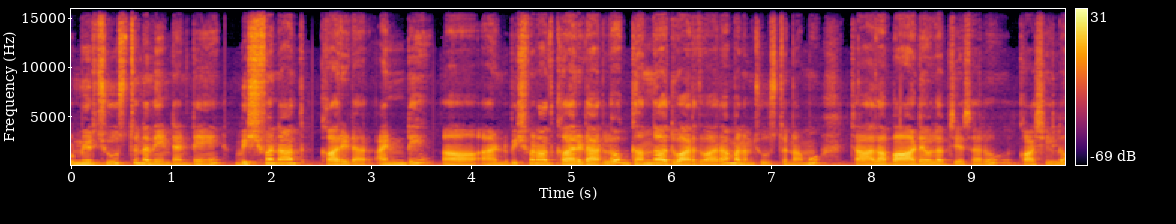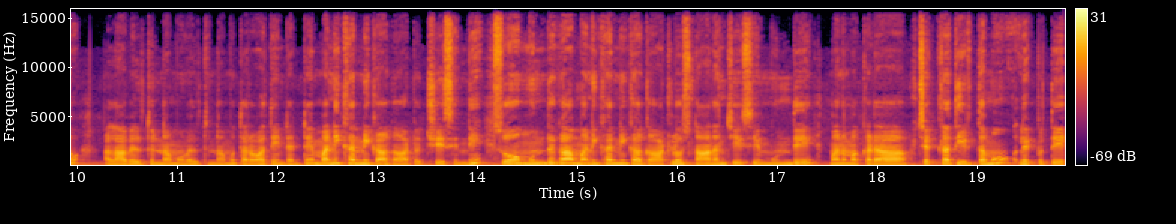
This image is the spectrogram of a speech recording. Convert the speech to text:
ఇప్పుడు మీరు చూస్తున్నది ఏంటంటే విశ్వనాథ్ కారిడార్. అంటే అండ్ విశ్వనాథ్ కారిడార్లో గంగా ద్వార ద్వారా మనం చూస్తున్నాము. చాలా బాగా డెవలప్ చేశారు కాశీలో. అలా వెళ్తున్నాము వెళ్తున్నాము. తర్వాత ఏంటంటే మణికర్ణిక ఘాట్ వచ్చేసింది. సో ముందుగా మణికర్ణిక ఘాట్లో స్నానం చేసే ముందే మనం అక్కడ చక్రతీర్థము లేకపోతే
